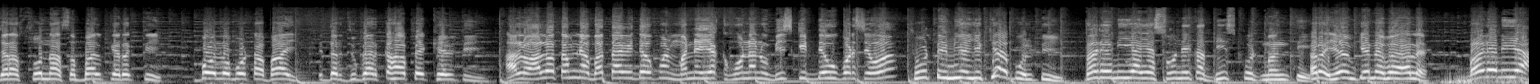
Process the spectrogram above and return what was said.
जरा सोना संभाल के रखती। बोलो मोटा भाई इधर जुगार कहाँ पे खेलती હાલો હાલો તમને બતાવી દઉં પણ મને એક હોનાનું બિસ્કિટ દેવું પડશે હો छोटे मियाँ ये क्या बोलती बड़े मियाँ ये सोने का बिस्कुट मांगती अरे ये हम कहने भाई हाले बड़े मियाँ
